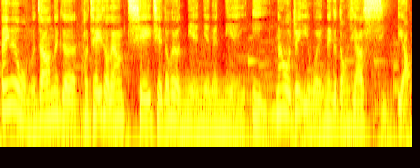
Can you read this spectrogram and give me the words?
那因为我们知道那个 potato 那样切一切都会有黏黏的黏液，那我就以为那个东西要洗掉，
